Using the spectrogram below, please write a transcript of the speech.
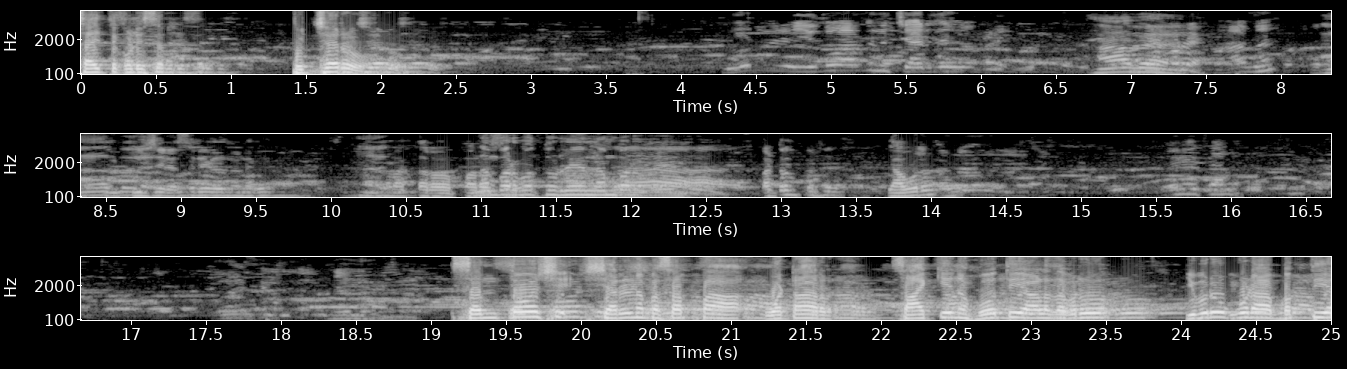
ಸಾಹಿತ್ಯ ಕೊಡಿ ಸರ್. ಪುಜ್ಜರು ನಂಬರ್ ಬತ್ ನೋಡ್ರಿ ನಂಬರ್. ಯಾವರು ಸಂತೋಷ್ ಶರಣ ಬಸಪ್ಪ ವಟಾರ್ ಸಾಕಿನ ಹೋತಿ ಆಳದವರು ಇವರು ಕೂಡ ಭಕ್ತಿಯ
